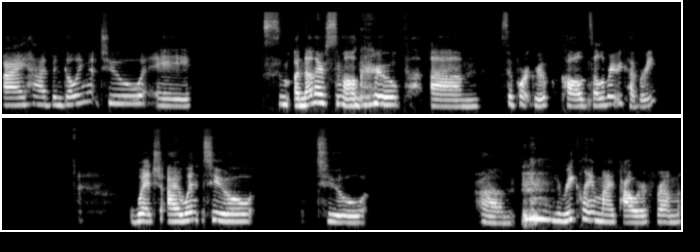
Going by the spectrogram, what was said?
I had been going to a another small group um, support group called Celebrate Recovery, which I went to to um, reclaim my power from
